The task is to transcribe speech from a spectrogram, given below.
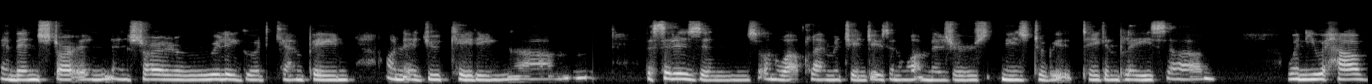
and then start and, and started a really good campaign on educating um, the citizens on what climate change is and what measures needs to be taken place. Um, when you have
